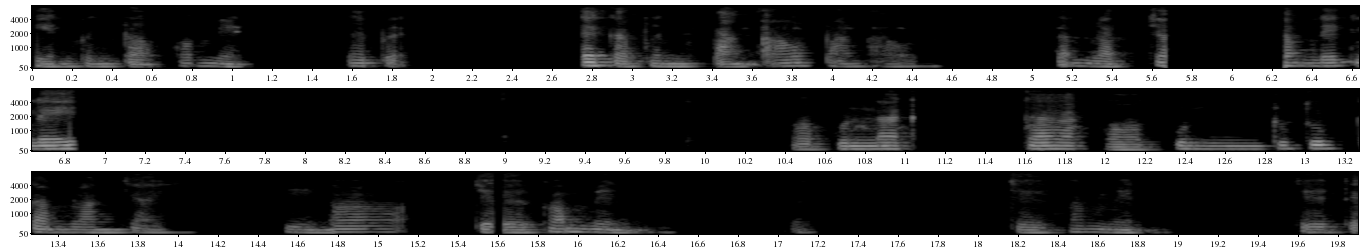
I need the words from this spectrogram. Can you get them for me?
เห็นเพิ่นตอบคอมเมนต์แต่เปิดแต่กับเพิ่นปังเอาปังเอาสำหรับช่องเล็กๆ ขอบคุณนะคะขอบคุณทุกๆกำลังใจ ที่มาเจอคอมเมนต์เจอคอมเมนต์เจอแต่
